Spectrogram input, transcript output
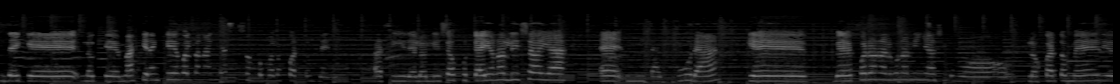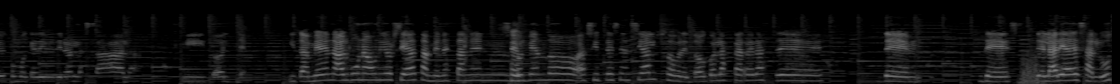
de que lo que más quieren que vuelvan a clases son como los cuartos medios, así de los liceos, porque hay unos liceos allá en Itacura que eh, fueron algunos niños así como los cuartos medios y como que dividieron la sala y todo el tema. Y también algunas universidades también están en, Sí. volviendo así presencial, sobre todo con las carreras de, de, de- del área de salud,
